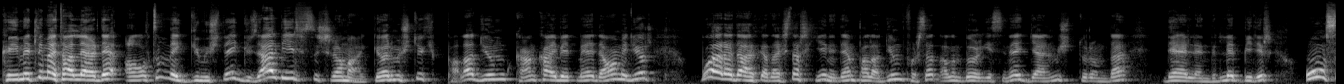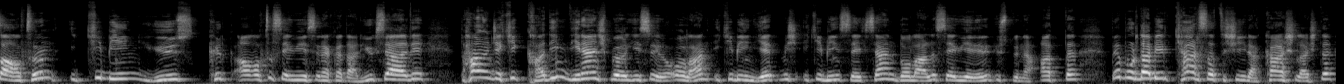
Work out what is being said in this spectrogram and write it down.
Kıymetli metallerde altın ve gümüşte güzel bir sıçrama görmüştük. Palladium kan kaybetmeye devam ediyor. Bu arada arkadaşlar yeniden paladyum fırsat alım bölgesine gelmiş durumda değerlendirilebilir. Ons altın 2146 seviyesine kadar yükseldi. Daha önceki kadim direnç bölgesi olan 2070-2080 dolarlı seviyelerin üstüne attı ve burada bir kar satışıyla karşılaştı.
